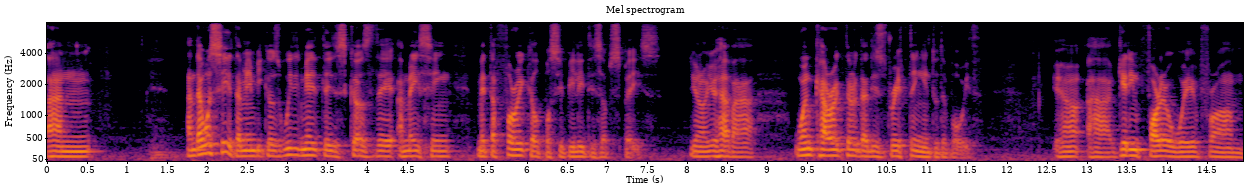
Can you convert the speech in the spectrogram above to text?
and and that was it. I mean, because we immediately discussed the amazing metaphorical possibilities of space. You know, you have a one character that is drifting into the void. You know, uh, getting farther away from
